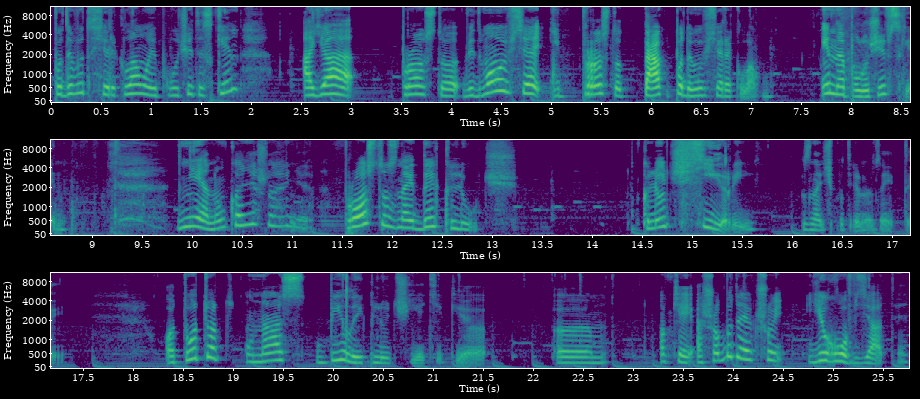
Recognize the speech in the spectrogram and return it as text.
подивитися рекламу і отримати скін, а я просто відмовився і просто так подивився рекламу. І не отримав скін. Ні, ну, звісно, ні. Просто знайди ключ. Ключ сірий, значить, потрібно знайти. Отут от у нас білий ключ є тільки. Ем, окей, а що буде, якщо його взяти?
